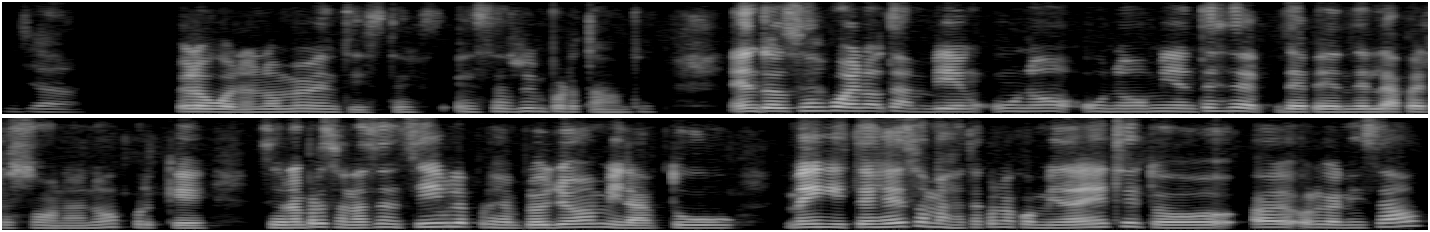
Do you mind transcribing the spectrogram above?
Ya. Pero bueno, no me mentiste, eso es lo importante. Entonces, bueno, también uno, uno miente, de- depende de la persona, ¿no? Porque si es una persona sensible, por ejemplo, yo, mira, tú me dijiste eso, me dejaste con la comida hecha y todo ah, organizado,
